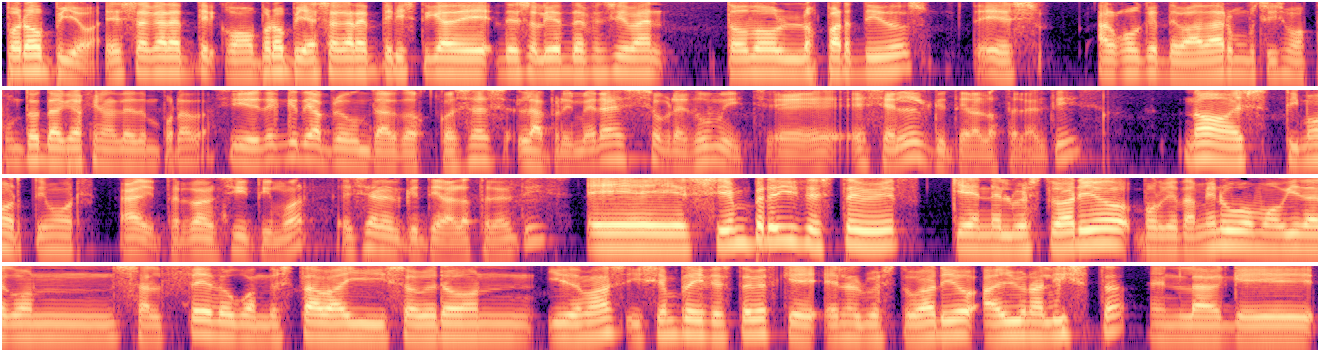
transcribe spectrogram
propio esa como propia esa característica de, de solidez defensiva en todos los partidos, es algo que te va a dar muchísimos puntos de aquí a final de temporada. Sí, yo te quería preguntar dos cosas. La primera es sobre Dumic. Eh, ¿Es él el que tira los penaltis? No, es Timor, Timor. Ay, perdón, sí, Timor. ¿Es él el que tira los penaltis? Eh, siempre dice Estevez que en el vestuario, porque también hubo movida con Salcedo cuando estaba ahí Soberón y demás, y siempre dice Estevez que en el vestuario hay una lista en la que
